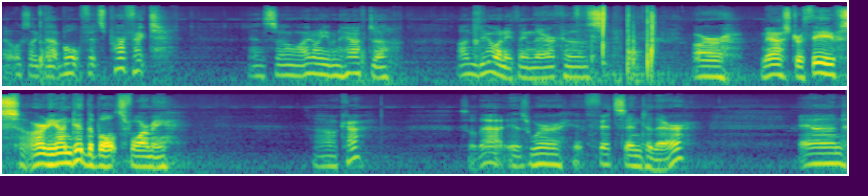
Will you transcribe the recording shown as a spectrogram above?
and it looks like that bolt fits perfect. And so I don't even have to undo anything there because our master thieves already undid the bolts for me. Okay, so that is where it fits into there. And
